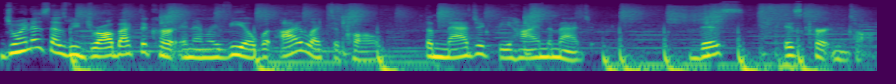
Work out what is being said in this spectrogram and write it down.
Join us as we draw back the curtain and reveal what I like to call the magic behind the magic. This is Curtain Talk.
